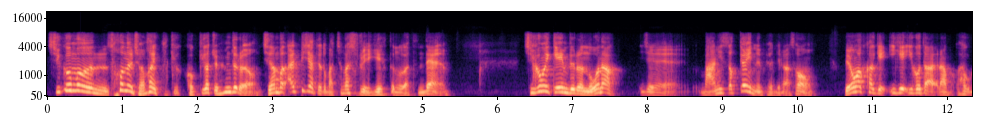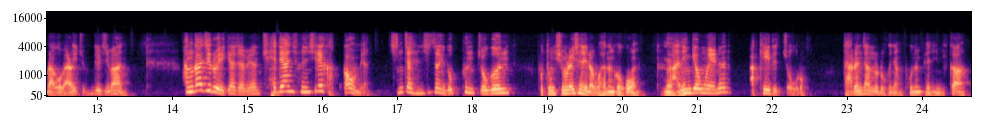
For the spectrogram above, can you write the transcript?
지금은 선을 정확하게 긋기, 걷기가 좀 힘들어요. 지난번 RPG 할 때도 마찬가지로 얘기했던 것 같은데 지금의 게임들은 워낙 이제 많이 섞여 있는 편이라서 명확하게 이게 이거다라고 라고 말하기 좀 힘들지만 한 가지로 얘기하자면 최대한 현실에 가까우면 진짜 현실성이 높은 쪽은 보통 시뮬레이션이라고 하는 거고 네. 아닌 경우에는 아케이드 쪽으로 다른 장르로 그냥 보는 편이니까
